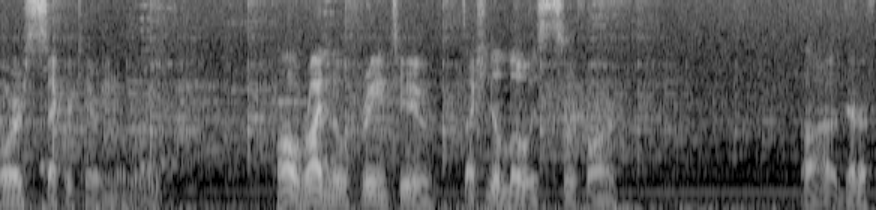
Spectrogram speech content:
Or secretary in a little bit. Oh, right, in level 3 and 2. It's actually the lowest so far. Uh, that I've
